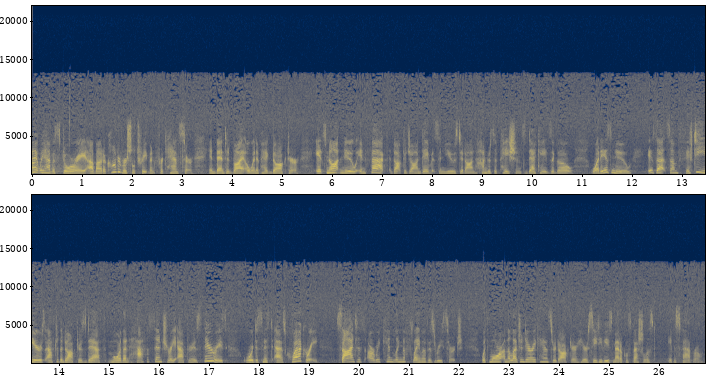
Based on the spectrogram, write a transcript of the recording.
Tonight we have a story about a controversial treatment for cancer invented by a Winnipeg doctor. It's not new. In fact, Dr. John Davidson used it on hundreds of patients decades ago. What is new is that some 50 years after the doctor's death, more than half a century after his theories were dismissed as quackery, scientists are rekindling the flame of his research. With more on the legendary cancer doctor, here's CTV's medical specialist, Avis Favaro.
